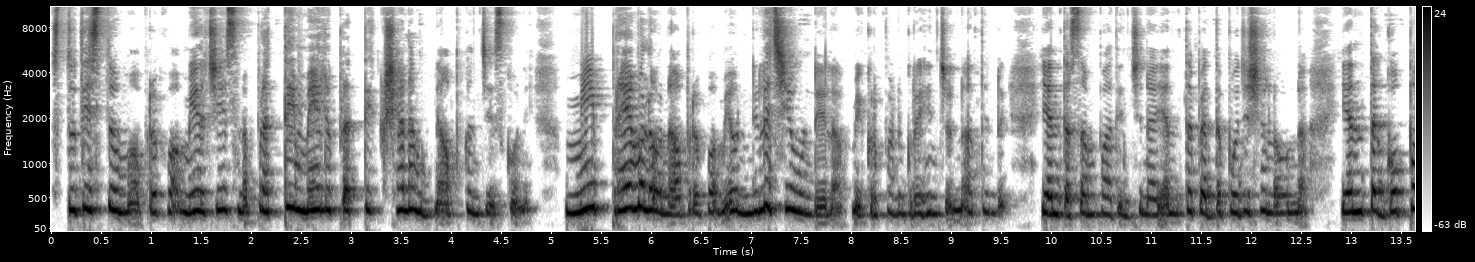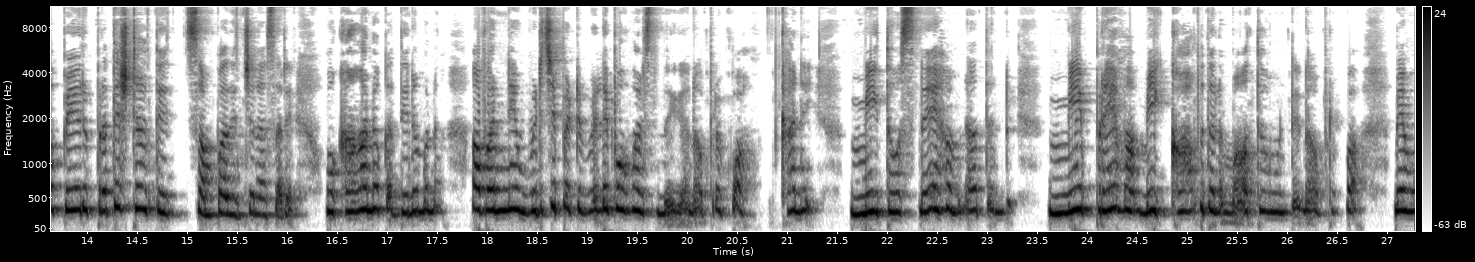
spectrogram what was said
స్థుతిస్తూ మా ప్రభు మీరు చేసిన ప్రతి మేలు ప్రతి క్షణం జ్ఞాపకం చేసుకొని మీ ప్రేమలో నా ప్రభు మేము నిలిచి ఉండేలా మీ కృపను అనుగ్రహించండి నా తండ్రి. ఎంత సంపాదించినా ఎంత పెద్ద పొజిషన్లో ఉన్నా ఎంత గొప్ప పేరు ప్రతిష్టలు తె- సంపాదించినా సరే ఒకానొక దినమున అవన్నీ విడిచిపెట్టి వెళ్ళిపోవాల్సిందిగా నా ప్రభు. కానీ మీతో స్నేహం నా తండ్రి మీ ప్రేమ మీ కాపుదల మాతో ఉంటే నా ప్రభా మేము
